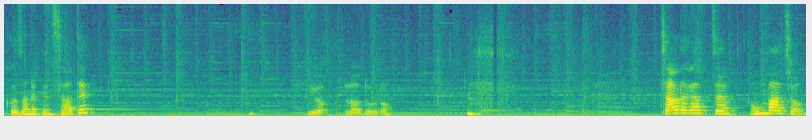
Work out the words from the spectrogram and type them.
Cosa ne pensate? io l'adoro ciao ragazze un bacio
